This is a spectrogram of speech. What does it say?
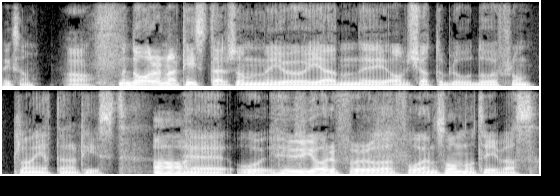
Liksom. Ja. Men då har du en artist där som är en eh, av kött och blod och är från planeten artist. Ja. Eh, och hur gör du för att få en sån att trivas?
